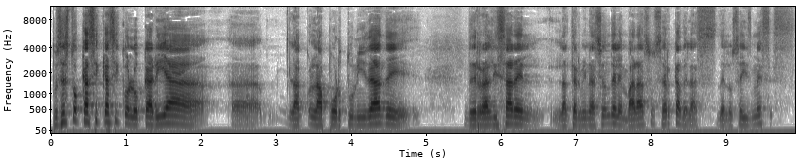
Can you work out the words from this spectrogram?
pues esto casi, casi colocaría uh, la, la oportunidad de de realizar el, la terminación del embarazo cerca de, las, de los seis meses.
